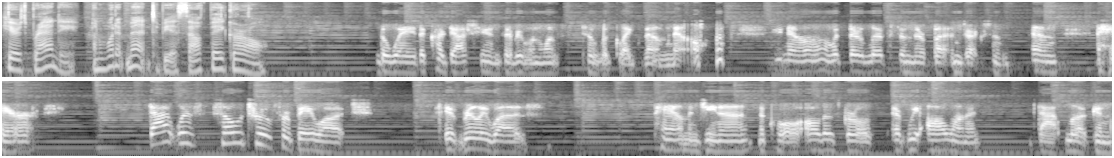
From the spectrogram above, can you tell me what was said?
Here's Brandy on what it meant to be a South Bay girl. The way the Kardashians, everyone wants to look like them now, you know, with their lips and their butt injections and hair. That was so true for Baywatch. It really was. Pam and Gina, Nicole, all those girls, eh, we all wanted that look. And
